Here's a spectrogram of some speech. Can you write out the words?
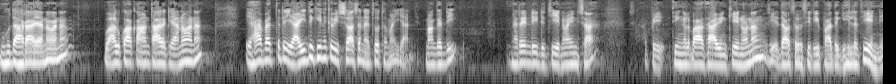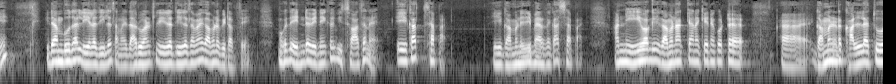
මුහුද හරහා යනවනම් වාලුකා කාන්තාරක යනවනම් එහා පැත්තට යයිද කියනක විශ්වාස නැතුව තමයි යන්නේ. මගදී මැරෙන්න ඉඩ තියෙනවා. ඒ නිසා අපේ සිංහල භාෂාවෙන් කියනවනම් ඒ දවස්වල සිරිපාද ගිහිල්ලා තියෙන්නේ ඉඩම් බූදල් ලියලා දීලා තමයි දරුවන්ට ලියලා දීලා තමයි ගමන පිටත් වෙන්නේ. මොකද එන්න වෙන එක විශ්වාස නැහැ. ඒකත් සැපයි. ඒ ගමනේදී මැරෙන එකත් සැපයි. අන්න ඒ වගේ ගමනක් යන කෙනෙකුට ගමනට කල්ැතුව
